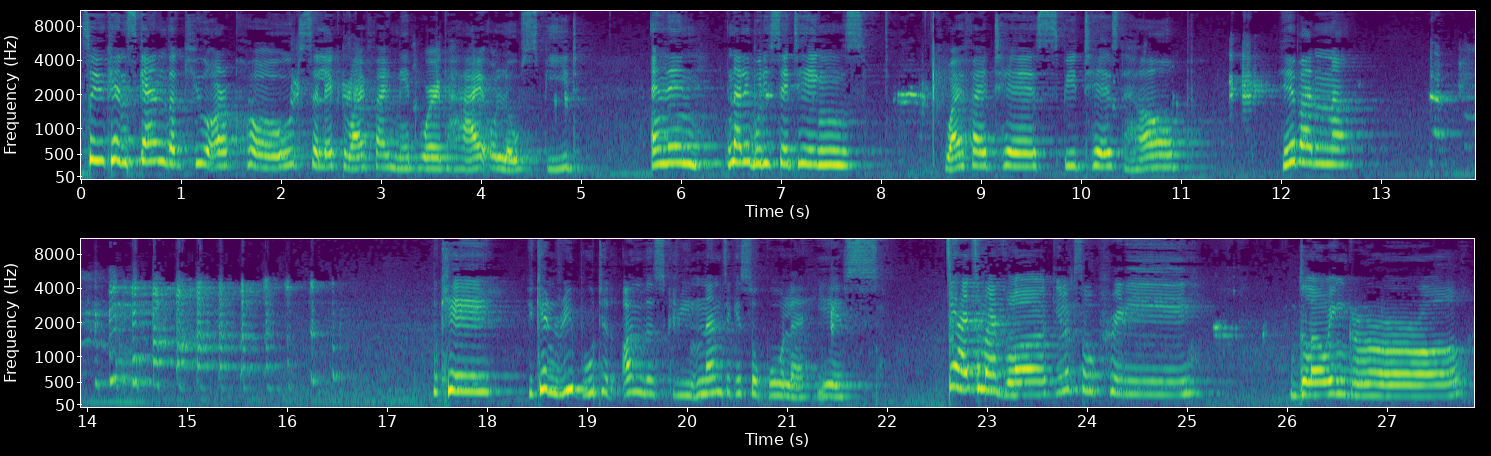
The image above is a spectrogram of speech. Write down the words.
So you can scan the QR code, select Wi-Fi network high or low speed, and then in body settings, Wi-Fi test, speed test, help. Hey, banana. Okay, you can reboot it on the screen. Nanzike Sokola, yes. Say hi to my vlog. You look so pretty. Glowing girl.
